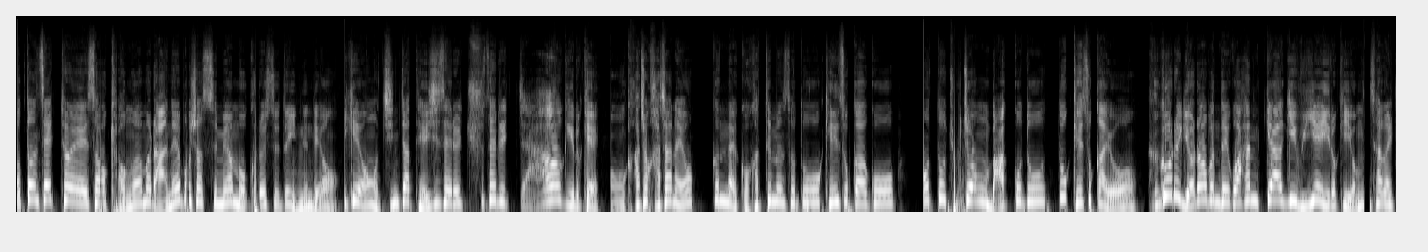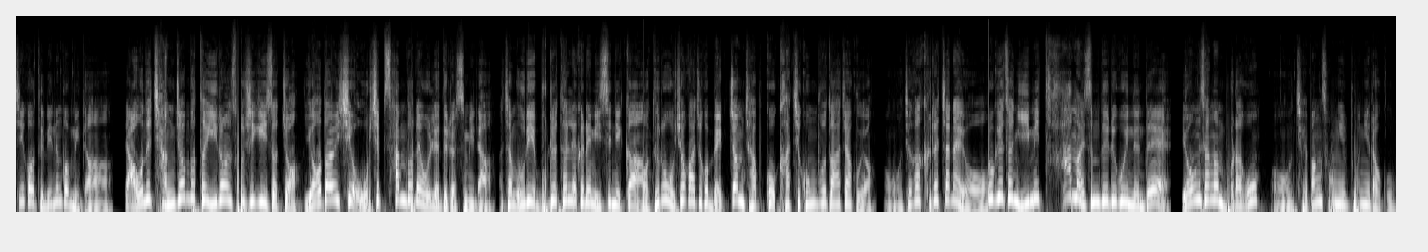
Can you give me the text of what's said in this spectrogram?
어떤 섹터에서 경험을 안 해보셨으면 뭐 그럴 수도 있는데요. 이게요, 진짜 대시세를 추세를 쫙 이렇게 어, 가져가잖아요. 끝날 것 같으면서도 계속 가고 어, 또 조정 맞고도 또 계속 가요. 그거를 여러분들과 함께 하기 위해 이렇게 영상을 찍어 드리는 겁니다. 자, 오늘 장전부터 이런 소식이 있었죠. 8시 53분에 올려드렸습니다. 아, 참 우리 무료 텔레그램 있으니까 어, 들어오셔가지고 맥점 잡고 같이 공부도 하자고요. 어, 제가 그랬잖아요. 여기선 이미 다 말씀드리고 있는데 영상은 뭐라고? 어, 재방송일 뿐이라고.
